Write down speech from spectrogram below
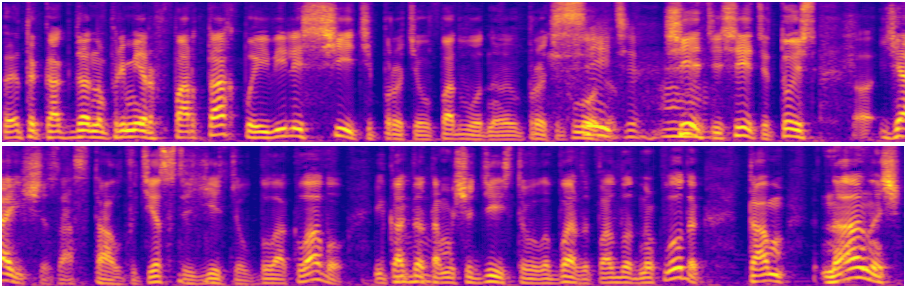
Это когда, например, в портах появились сети против подводного, против лодок. Сети. Сети, сети. То есть э, я еще застал в детстве, ездил в Балаклаву, и когда там еще действовала база подводных лодок, там на ночь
